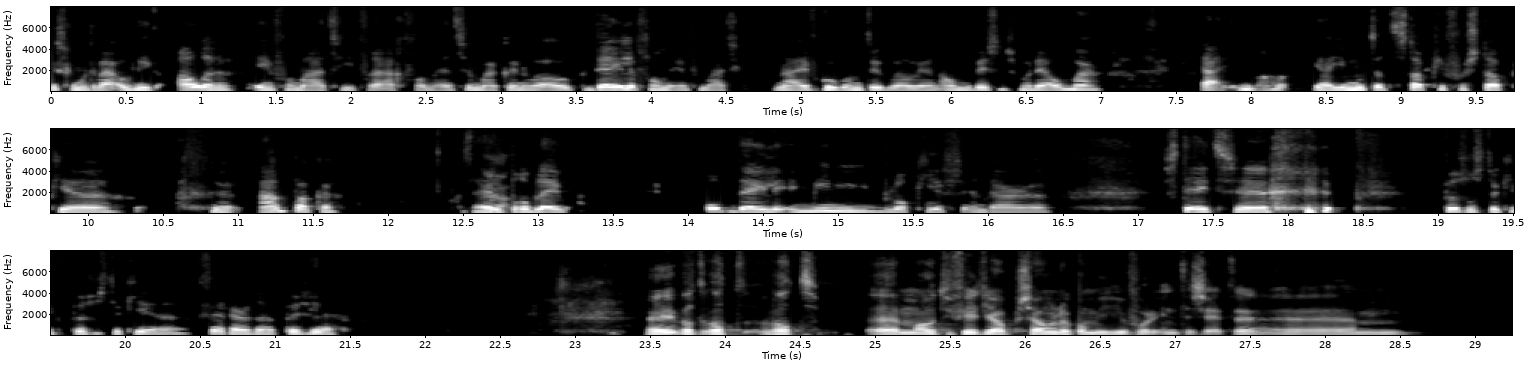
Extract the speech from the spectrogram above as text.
misschien moeten wij ook niet alle informatie vragen van mensen, maar kunnen we ook delen van de informatie. Nou heeft Google natuurlijk wel weer een ander businessmodel, maar ja, ja je moet dat stapje voor stapje aanpakken. Het hele probleem opdelen in mini-blokjes en daar uh, steeds uh, puzzelstukje voor puzzelstukje verder uh, puzzelen. Hey, wat wat, wat motiveert jou persoonlijk om je hiervoor in te zetten? Ehm,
